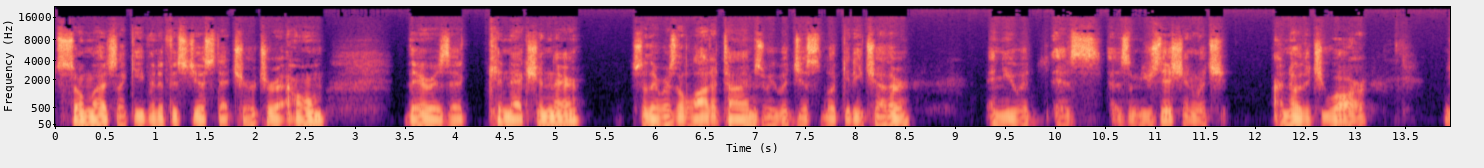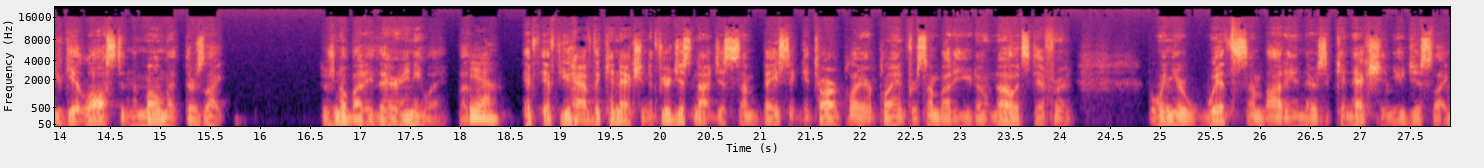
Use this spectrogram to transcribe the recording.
so much, like even if it's just at church or at home, there is a connection there. So there was a lot of times we would just look at each other and you would, as, as a musician, which I know that you are, you get lost in the moment. There's like, there's nobody there anyway, but Yeah. if if you have the connection, if you're just not just some basic guitar player playing for somebody you don't know, it's different. But when you're with somebody and there's a connection, you just like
